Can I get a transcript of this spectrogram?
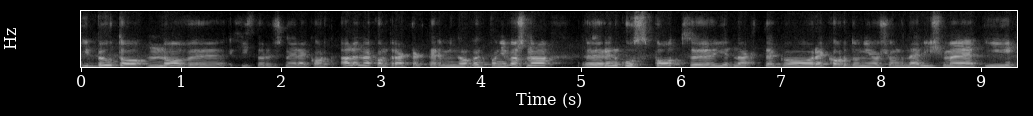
I był to nowy historyczny rekord, ale na kontraktach terminowych, ponieważ na e, rynku spot e, jednak tego rekordu nie osiągnęliśmy i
